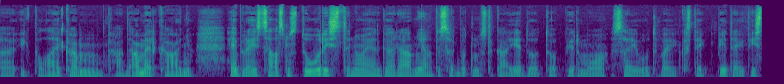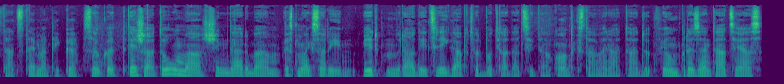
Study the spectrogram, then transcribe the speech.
Eh, ik pa laikam kāda amerikāņu ebreju izcelsmes turisti noiet garām. Jā, tas varbūt mums iedod to pirmo sajūtu, vai kas tiek pieteikti izstādes tematika. Savukārt tiešā tūmā šim darbam, kas man liekas arī ir rādīts Rīgā, bet varbūt tādā citā kontekstā, varētu tādu filmu prezentācijās.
